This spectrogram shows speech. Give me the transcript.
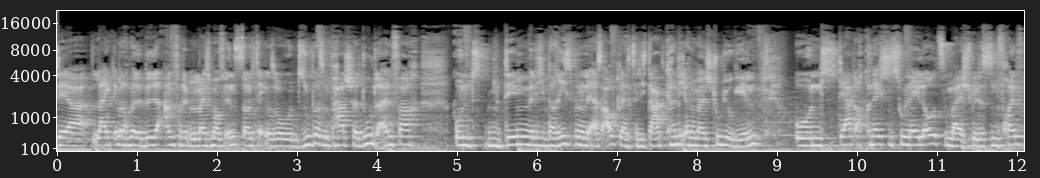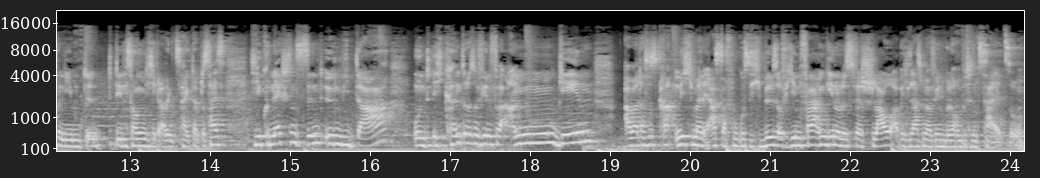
der liked immer noch meine Bilder, antwortet mir manchmal auf Insta und ich denke mir so, super sympathischer Dude einfach. Und mit dem, wenn ich in Paris bin und er ist auch gleichzeitig da, könnte ich auch noch mal ins Studio gehen. Und der hat auch Connections zu Lay Low zum Beispiel. Das ist ein Freund von ihm, den, den Song, den ich gerade gezeigt habe. Das heißt, die Connections sind irgendwie da und ich könnte das auf jeden Fall angehen, aber das ist gerade nicht mein erster Fokus. Ich will es auf jeden Fall angehen und es wäre schlau, aber ich lasse mir auf jeden Fall noch ein bisschen Zeit so.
